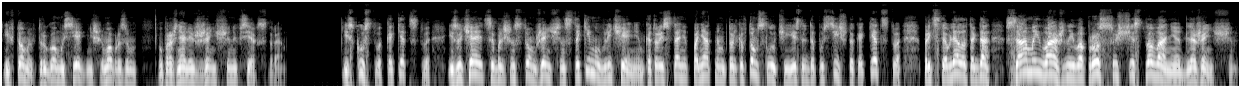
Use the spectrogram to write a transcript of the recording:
И в том и в другом усерднейшим образом упражнялись женщины всех стран. Искусство кокетства изучается большинством женщин с таким увлечением, которое станет понятным только в том случае, если допустить, что кокетство представляло тогда самый важный вопрос существования для женщин.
